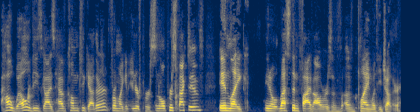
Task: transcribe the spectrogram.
how well these guys have come together from like an interpersonal perspective in like you know less than five hours of, of playing with each other.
